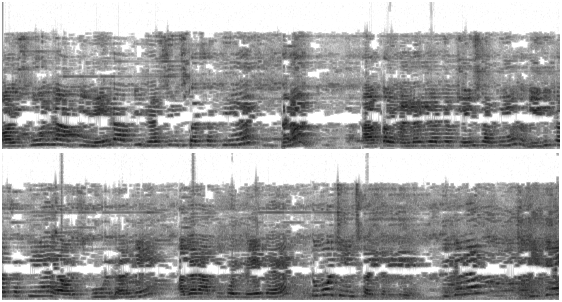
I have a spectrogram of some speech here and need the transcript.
और स्कूल में आपकी मेड आपकी ड्रेस चेंज कर सकती है है ना? आपका अंडरवेयर जब चेंज करती है तो दीदी कर सकती है और स्कूल घर में अगर आपकी कोई मेड है तो वो चेंज कर सकती है। ठीक है ना? ठीक है?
